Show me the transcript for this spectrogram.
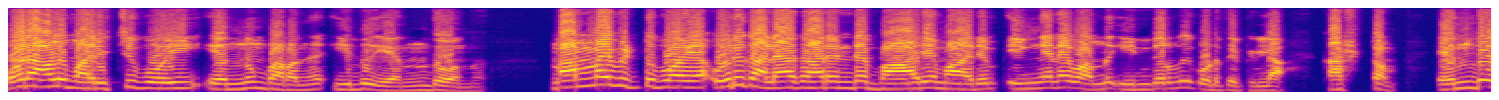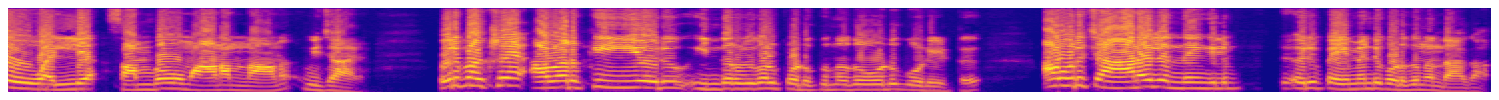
ഒരാൾ മരിച്ചുപോയി എന്നും പറഞ്ഞ് ഇത് എന്തോന്ന്? നമ്മെ വിട്ടുപോയ ഒരു കലാകാരന്റെ ഭാര്യമാരും ഇങ്ങനെ വന്ന് ഇന്റർവ്യൂ കൊടുത്തിട്ടില്ല. കഷ്ടം. എന്തോ വലിയ സംഭവമാണെന്നാണ് വിചാരം. ഒരു പക്ഷേ അവർക്ക് ഈ ഒരു ഇന്റർവ്യൂകൾ കൊടുക്കുന്നതോട് കൂടിയിട്ട് ആ ഒരു ചാനൽ എന്തെങ്കിലും ഒരു പേയ്മെന്റ് കൊടുക്കുന്നുണ്ടാകാം.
